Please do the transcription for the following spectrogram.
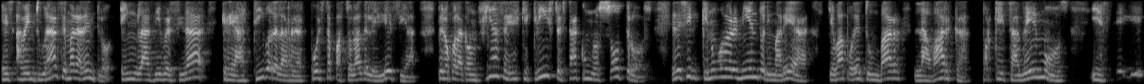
es aventurarse más adentro en la diversidad creativa de la respuesta pastoral de la iglesia, pero con la confianza de que Cristo está con nosotros. Es decir, que no va a haber viento ni marea que va a poder tumbar la barca, porque sabemos y, es, y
